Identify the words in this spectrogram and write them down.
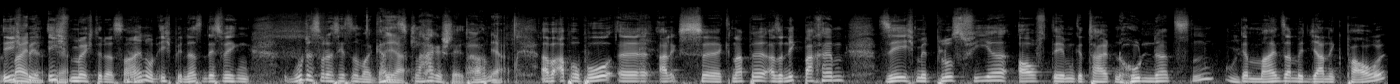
Ich, Meine, bin, ich möchte das sein und ich bin das. Und deswegen gut, dass wir das jetzt nochmal ganz klargestellt haben. Aber apropos äh, Alex äh, Knappe, also Nick Bachem sehe ich mit plus vier auf dem geteilten Hundertsten, gemeinsam mit Yannick Paul.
